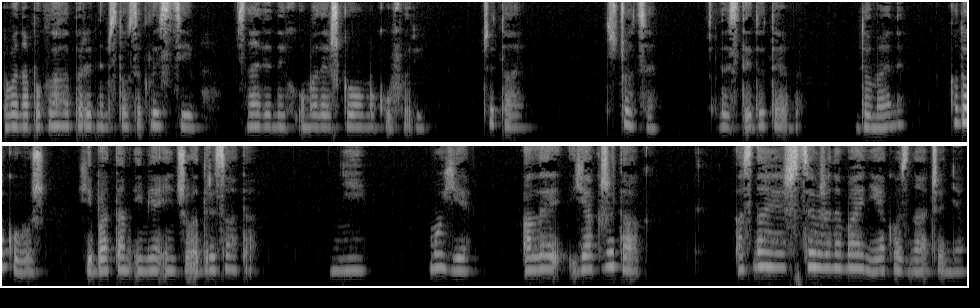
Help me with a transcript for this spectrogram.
Вона поклала перед ним стосик листів, знайдених у малешковому куфорі. Читай. Що це? Листи до тебе. До мене? А до кого ж? Хіба там ім'я іншого адресата? Ні, моє. Але як же так? А знаєш, це вже не має ніякого значення.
